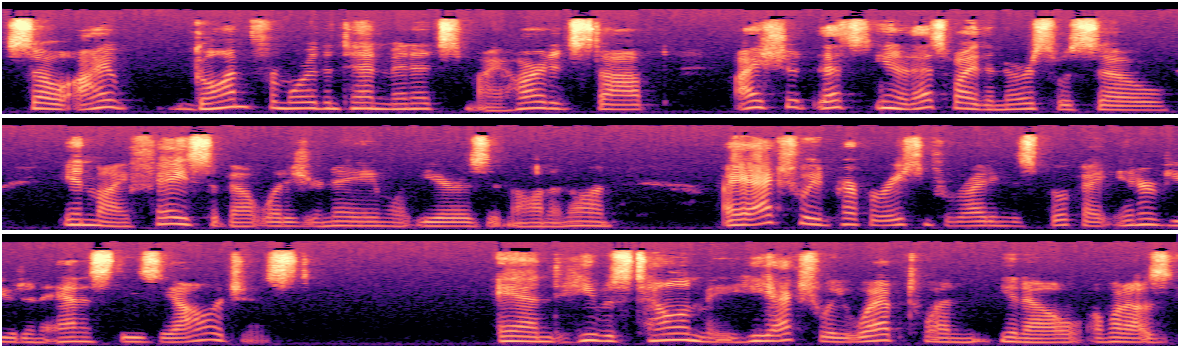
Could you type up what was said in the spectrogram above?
So I gone for more than 10 minutes. My heart had stopped. I should, that's, you know, that's why the nurse was so in my face about what is your name, what year is it, and on and on. I actually, in preparation for writing this book, I interviewed an anesthesiologist and he was telling me he actually wept when you know when I was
